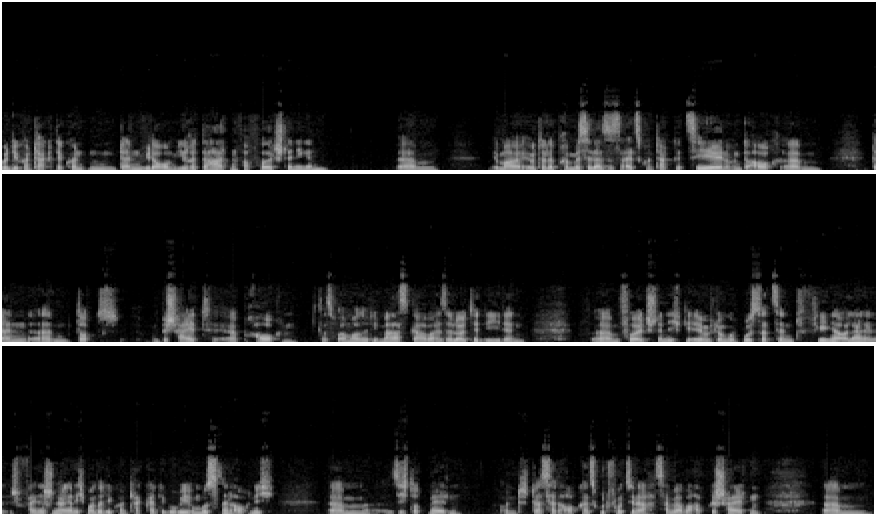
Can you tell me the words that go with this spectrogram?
Und die Kontakte konnten dann wiederum ihre Daten vervollständigen. Ähm, immer unter der Prämisse, dass es als Kontakte zählen und auch ähm, dann ähm, dort Bescheid äh, brauchen. Das war immer so die Maßgabe. Also Leute, die dann ähm, vollständig geimpft und geboostert sind, fielen ja lange, fallen ja schon lange nicht mehr unter die Kontaktkategorie und mussten dann auch nicht ähm, sich dort melden. Und das hat auch ganz gut funktioniert. Das haben wir aber abgeschalten ähm,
